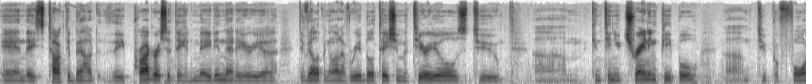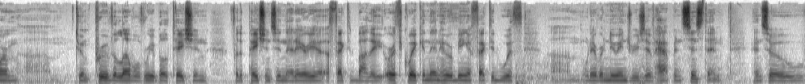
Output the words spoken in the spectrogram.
and they talked about the progress that they had made in that area, developing a lot of rehabilitation materials to um, continue training people um, to perform, um, to improve the level of rehabilitation for the patients in that area affected by the earthquake and then who are being affected with um, whatever new injuries have happened since then. And so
